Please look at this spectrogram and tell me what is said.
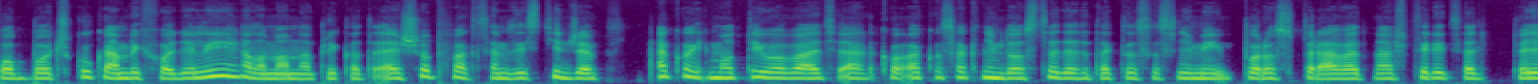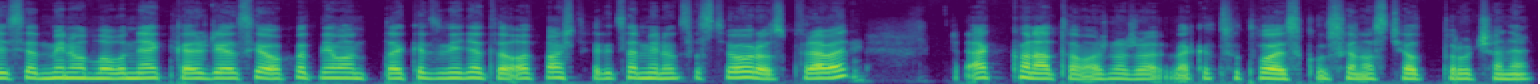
pobočku, kam by chodili, ale mám napríklad e-shop a chcem zistiť, že ako ich motivovať, ako, ako sa k ním dostať a takto sa s nimi porozprávať na 40-50 minút, lebo nie každý asi je ochotný len tak, keď zvine telefón 40 minút sa s tebou rozprávať. Ako na to možno, že aké sú tvoje skúsenosti odporúčania?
